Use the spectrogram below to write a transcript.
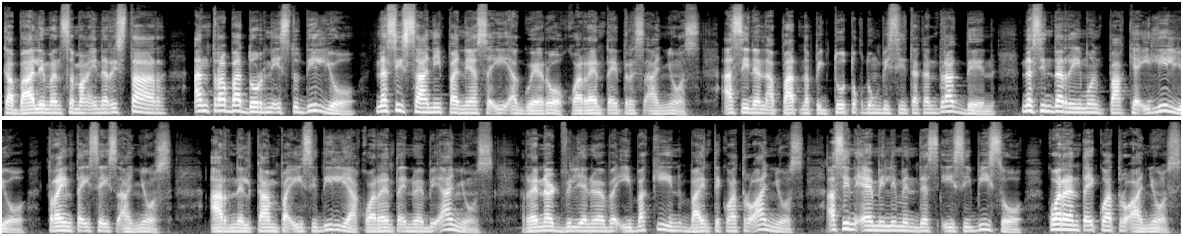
Kabali man sa mga inaristar, ang trabador ni Estudillo na si Sunny Panesa I. Aguero, 43 anyos, asin ang apat na pigtutok dong bisita kan drug den na sinda Raymond Pacquiao Ililio, 36 anyos, Arnel Campa Isidilla, 49 anyos, Renard Villanueva Ibaquin, 24 anyos, asin Emily Mendez Isibiso, 44 anyos,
